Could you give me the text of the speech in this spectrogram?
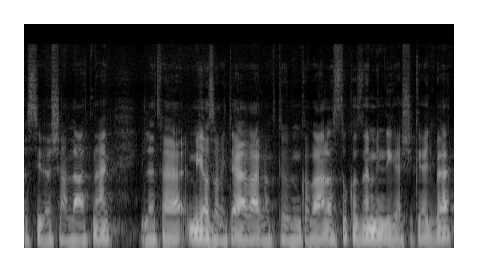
szívesen látnánk, illetve mi az, amit elvárnak tőlünk a választók, az nem mindig esik egybe.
